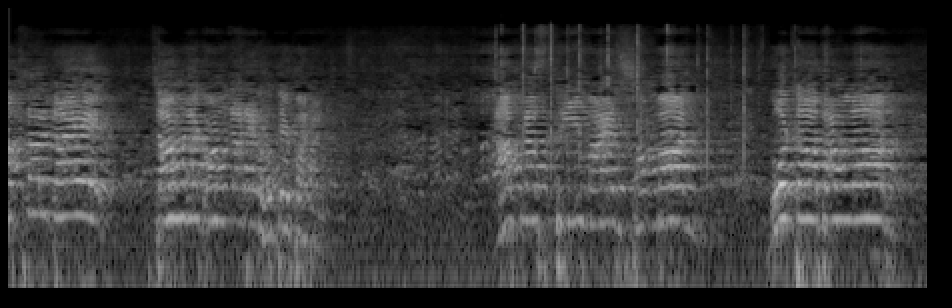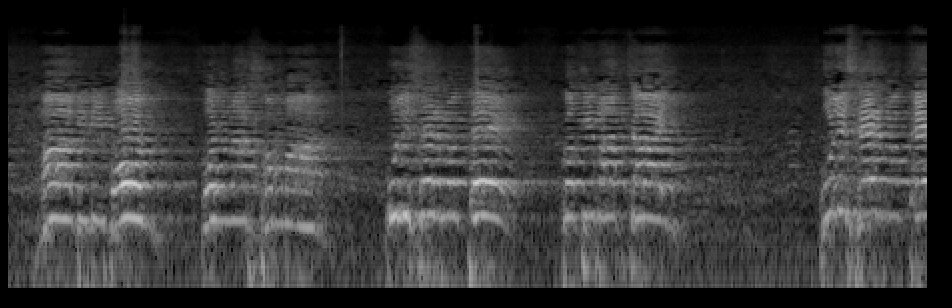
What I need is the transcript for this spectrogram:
আপনার গায়ে চামড়া গন্ডারের হতে পারে। আপনার স্ত্রী মায়ের সম্মান, গোটা বাংলার মা দিদি বোন, কন্যার সম্মান পুলিশের মধ্যে প্রতিবাদ চাই। পুলিশের মধ্যে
